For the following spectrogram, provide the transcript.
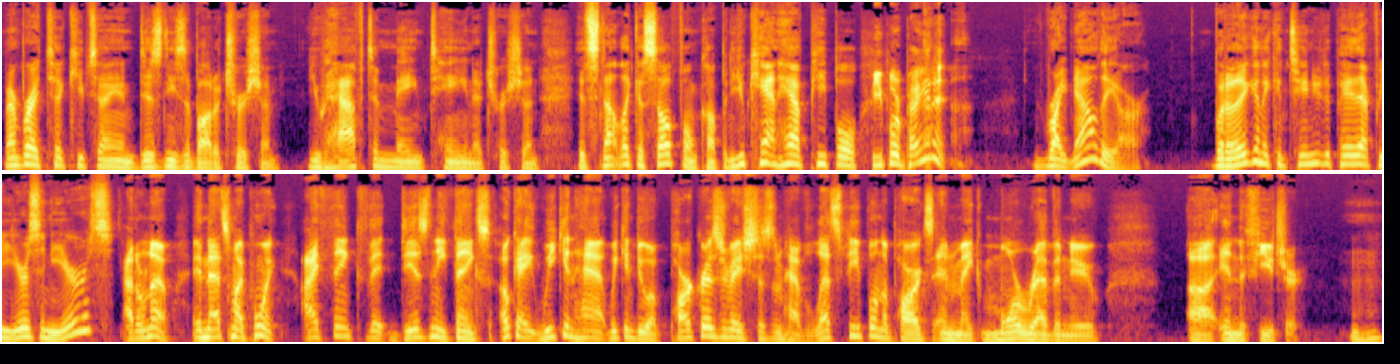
Remember, I t- keep saying Disney's about attrition. You have to maintain attrition. It's not like a cell phone company. You can't have people people are paying it right now. They are, but are they going to continue to pay that for years and years? I don't know. And that's my point. I think that Disney thinks, okay, we can have we can do a park reservation system, have less people in the parks and make more revenue uh, in the future. Mhm.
